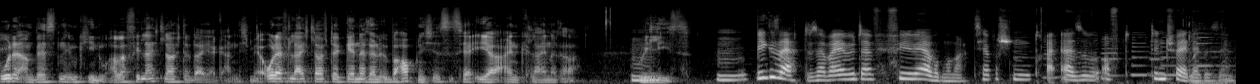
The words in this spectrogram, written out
oder am besten im Kino. Aber vielleicht läuft er da ja gar nicht mehr. Oder vielleicht läuft er generell überhaupt nicht. Es ist ja eher ein kleinerer mhm. Release. Hm. Wie gesagt, dabei wird dafür viel Werbung gemacht. Ich habe schon drei, also oft den Trailer gesehen.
